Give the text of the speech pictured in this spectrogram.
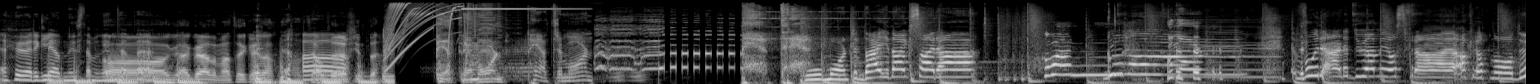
jeg hører gleden i stemmen din, Tete Åh, jeg gleder meg til i kveld. da. Teater er fint, det. P3 Morgen. P3morgen. God morgen til deg i dag, Sara. God morgen! God morgen. God morgen! Hvor er det du er med oss fra akkurat nå, du?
